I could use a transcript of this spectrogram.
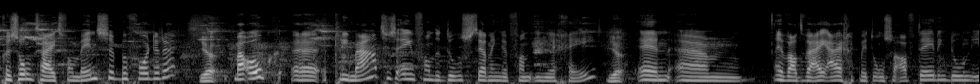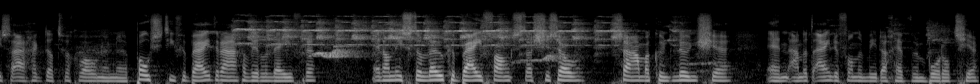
gezondheid van mensen bevorderen. Ja, Maar ook eh, klimaat is een van de doelstellingen van ING. ja, En, ehm, en wat wij eigenlijk met onze afdeling doen, is eigenlijk dat we gewoon een eh, positieve bijdrage willen leveren. En dan is het een leuke bijvangst als je zo samen kunt lunchen. En aan het einde van de middag hebben we een borreltje.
